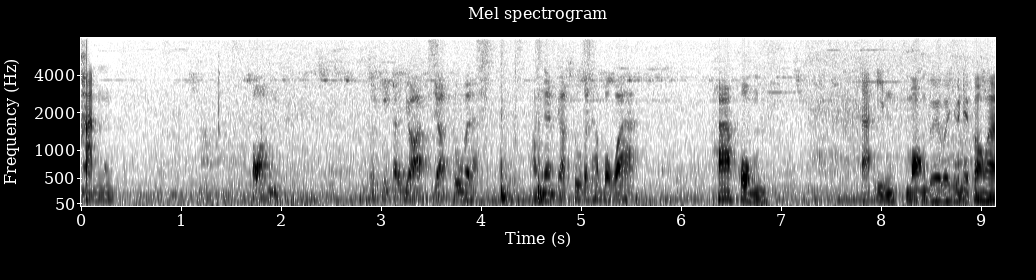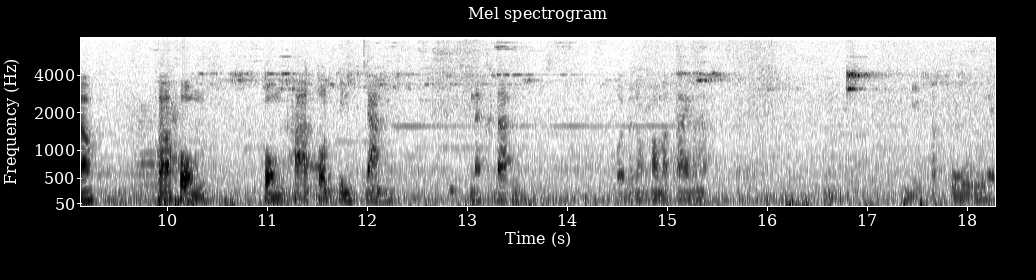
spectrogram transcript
พันต้นเมื่อกี้ก็หยอดหยอดตู้ไปแล้วเอาเงินหยอดตู้ไปแล้วบอกว่าผ้าห่มตาอินมองด้วยว่าอยู่ในกล้องแล้วผ้าห่ม ห่มผ้าต้นอินจันนะครับโอยไม่ต้องเข้ามาใกล้มากมีตะปูด้วย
